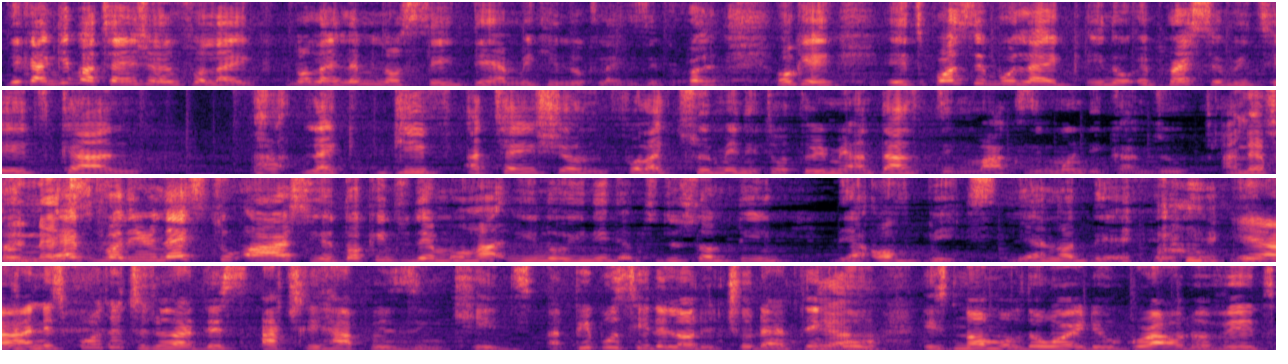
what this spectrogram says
they can give attention for like not like let me not say there and make it look like it's a but okay it's possible like you know a person with it can like give attention for like two minutes or three minutes and that's the maximum they can do. And then for the next- eh, for the next two hours you're talking to them or you know you need them to do something they are off beat they are not there Yeah, and it's important to know that this actually happens in kids. Uh, people see it a lot in children and think, Yeah. oh, it's normal. Don't worry, they'll grow out of it.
